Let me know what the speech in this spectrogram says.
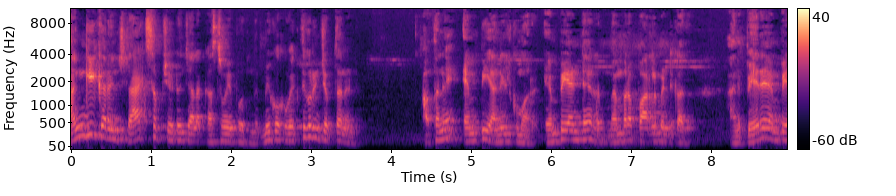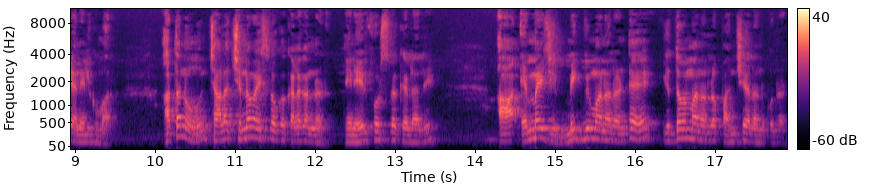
అంగీకరించడం యాక్సెప్ట్ చేయడం చాలా కష్టమైపోతుంది. మీకు ఒక వ్యక్తి గురించి చెప్తానండి. అతనే ఎంపీ అనిల్ కుమార్. ఎంపీ అంటే మెంబర్ ఆఫ్ పార్లమెంట్ కాదు. ఆయన పేరే ఎంపీ అనిల్ కుమార్. అతను చాలా చిన్న వయసులో ఒక కలగన్నాడు. నేను ఎయిర్ ఫోర్స్లోకి వెళ్ళాలి. ఆ ఎంఐజీ మిగ్ విమానాలు అంటే యుద్ధ విమానాల్లో పనిచేయాలనుకున్నాడు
